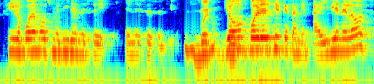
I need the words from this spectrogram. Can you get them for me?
si lo podemos medir en ese, en ese sentido. Bueno. Yo podría decir que también ahí viene el otro.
